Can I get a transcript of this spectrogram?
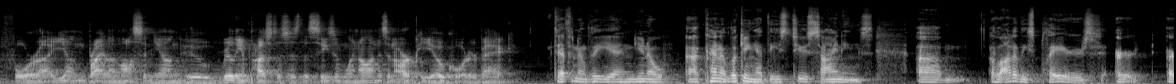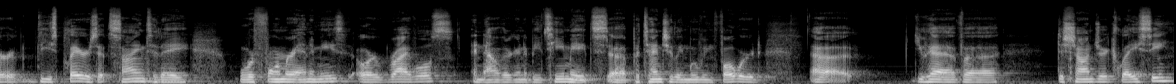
for uh, young Brylan Lawson Young, who really impressed us as the season went on as an RPO quarterback. Definitely, and you know, uh, kind of looking at these two signings, um, a lot of these players are are these players that signed today were former enemies or rivals, and now they're going to be teammates uh, potentially moving forward. Uh, you have uh, Deshaundrick Lacey.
